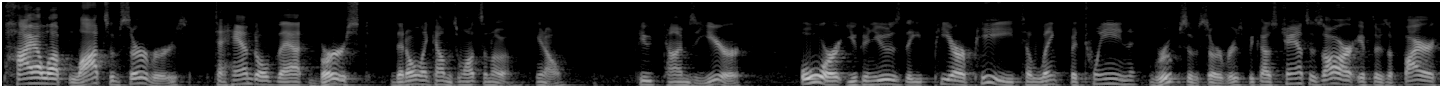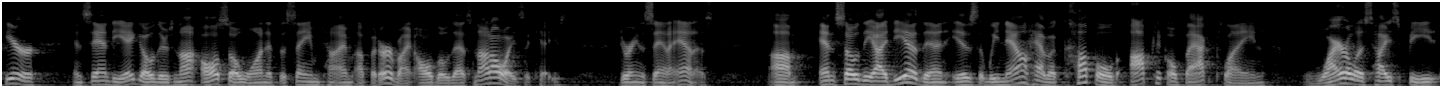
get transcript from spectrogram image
pile up lots of servers to handle that burst that only comes once in a, you know, few times a year, or you can use the PRP to link between groups of servers because chances are if there's a fire here in San Diego, there's not also one at the same time up at Irvine, although that's not always the case during the Santa Anas. Um, and so the idea then is that we now have a coupled optical backplane, wireless high speed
